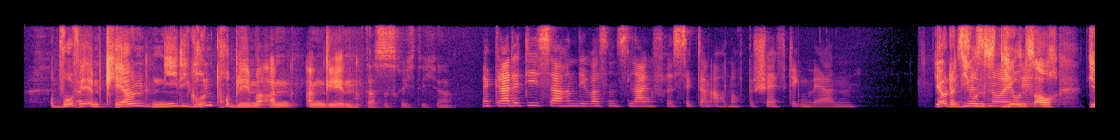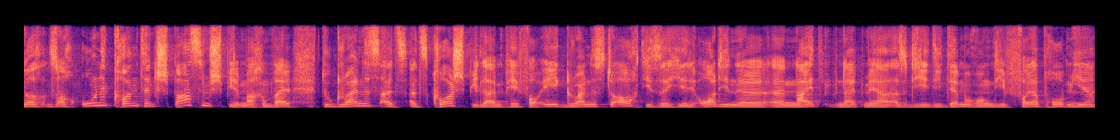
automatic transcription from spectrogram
obwohl wir im Kern nie die Grundprobleme an, angehen. Das ist richtig, ja. Ja, gerade die Sachen, die was uns langfristig dann auch noch beschäftigen werden. Ja, oder die uns, die uns auch, die auch- uns auch ohne Content Spaß im Spiel machen, weil du grindest als, als Core-Spieler im PvE, grindest du auch diese hier die Ordinal äh, Night, Nightmare, also die, die Dämmerung, die Feuerproben hier,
